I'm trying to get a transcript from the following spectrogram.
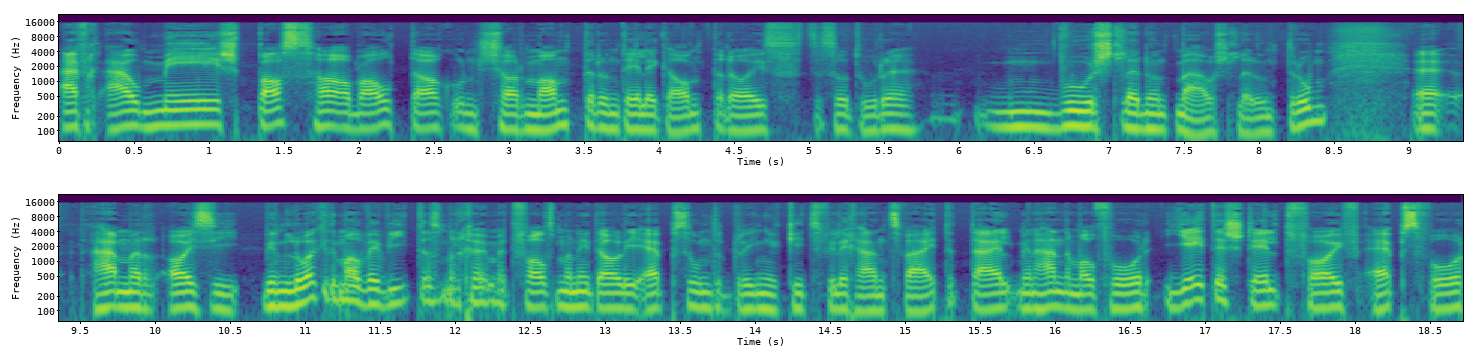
einfach auch mehr Spass haben am Alltag und charmanter und eleganter uns so durchwursteln und mauscheln. Und darum äh, haben wir unsere... Wir schauen mal, wie weit das wir kommen. Falls wir nicht alle Apps unterbringen, gibt es vielleicht auch einen zweiten Teil. Wir haben mal vor, jeder stellt fünf Apps vor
